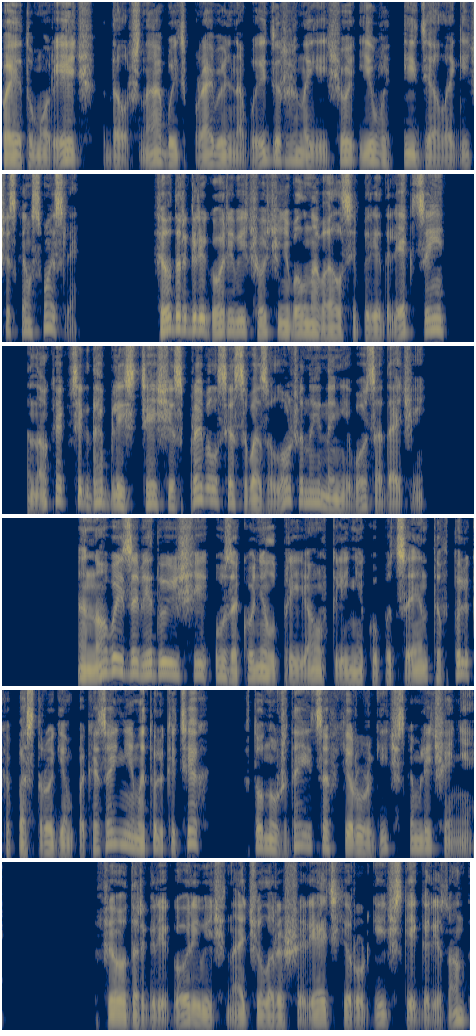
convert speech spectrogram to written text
Поэтому речь должна быть правильно выдержана еще и в идеологическом смысле. Федор Григорьевич очень волновался перед лекцией, но, как всегда, блестяще справился с возложенной на него задачей. Новый заведующий узаконил прием в клинику пациентов только по строгим показаниям и только тех, кто нуждается в хирургическом лечении. Федор Григорьевич начал расширять хирургический горизонт.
